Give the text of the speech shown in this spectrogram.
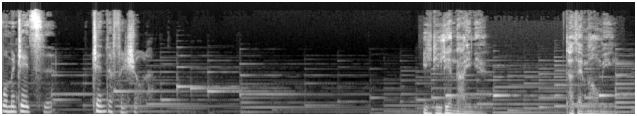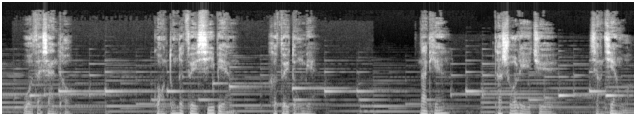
我们这次真的分手了。异地恋那一年，他在茂名，我在汕头，广东的最西边和最东面。那天，他说了一句想见我，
